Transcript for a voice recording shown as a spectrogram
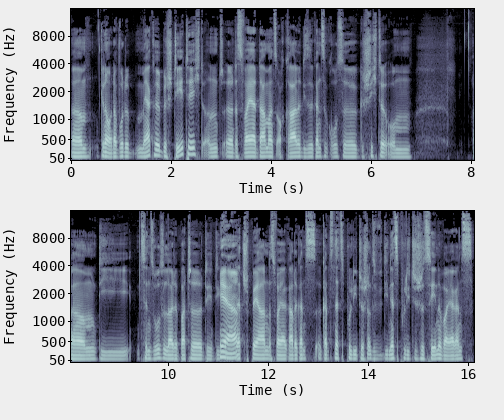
Ähm, genau, da wurde Merkel bestätigt und äh, das war ja damals auch gerade diese ganze große Geschichte um ähm, die Zensurselei-Debatte, die, die ja. Netzsperren, das war ja gerade ganz, ganz netzpolitisch, also die netzpolitische Szene war ja ganz,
